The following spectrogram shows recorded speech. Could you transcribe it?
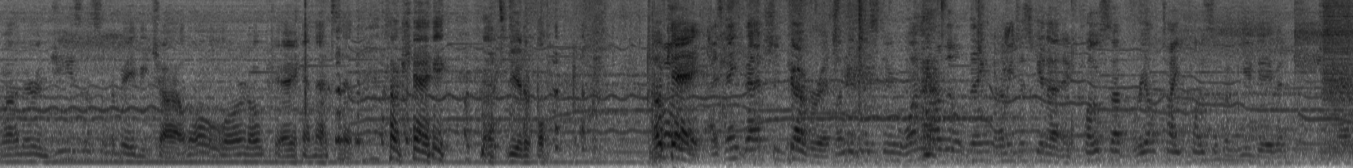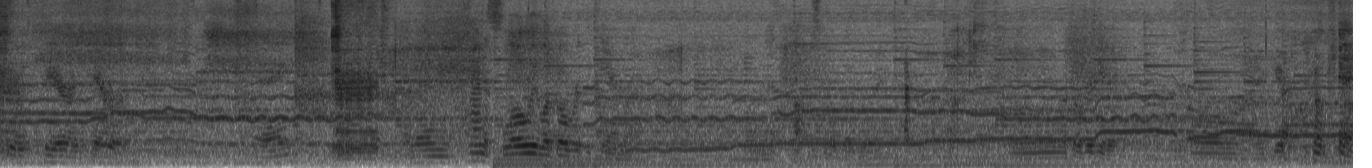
Mother and Jesus and the baby child. Oh Lord, okay, and that's it. Okay, that's beautiful. Okay, I think that should cover it. Let me just do one more little thing. Let me just get a, a close-up, real tight close-up of you, David. After with fear and terror. Okay. And then kind of slowly look over at the camera. And then pop us a little bit. And Look over here. Oh my god. Okay.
